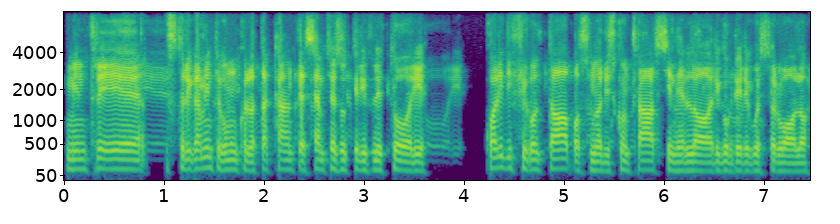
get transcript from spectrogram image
Mentre storicamente comunque l'attaccante è sempre sotto i riflettori, quali difficoltà possono riscontrarsi nel ricoprire questo ruolo?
